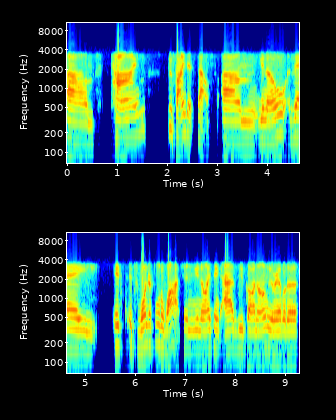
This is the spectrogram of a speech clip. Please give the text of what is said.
um, time to find itself. Um, you know, they it's it's wonderful to watch. And you know, I think as we've gone on, we were able to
